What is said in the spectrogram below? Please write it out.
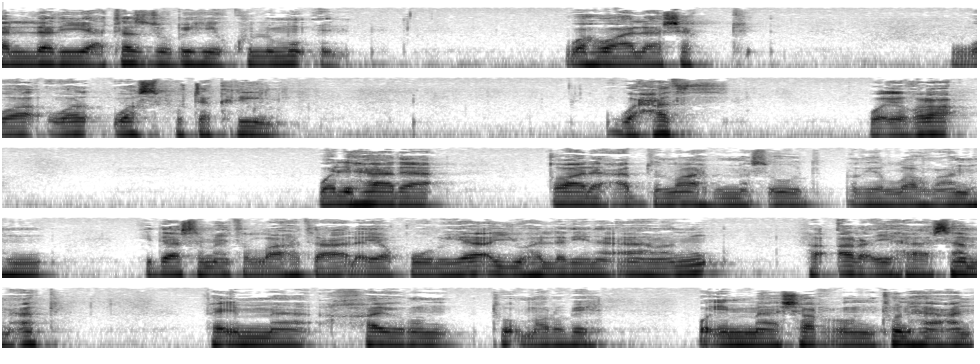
الذي يعتز به كل مؤمن وهو على شك ووصف تكريم وحث وإغراء. ولهذا قال عبد الله بن مسعود رضي الله عنه إذا سمعت الله تعالى يقول يا أيها الذين آمنوا فأرعها سمعك فإما خير تؤمر به وإما شر تنهى عنه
